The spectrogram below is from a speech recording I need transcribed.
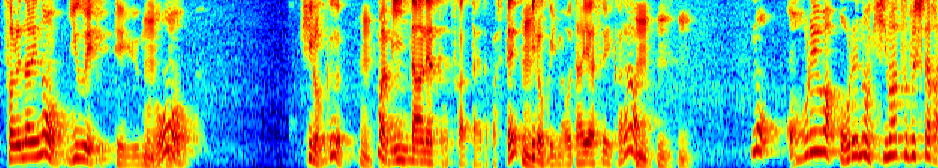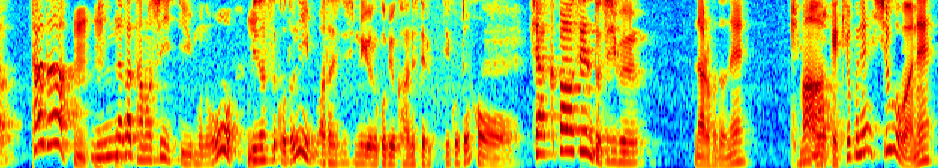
それなりの有益っていうものを、広く、うんうん。まあ、インターネットを使ったりとかして、うん広く今歌いやすいから。もう、これは俺の暇つぶしだから。ただ、みんなが楽しいっていうものを目指すことに私自身も喜びを感じてるっていうこと。ほう。100%自分。なるほどね。君まあ、の結局ね、主語がね、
